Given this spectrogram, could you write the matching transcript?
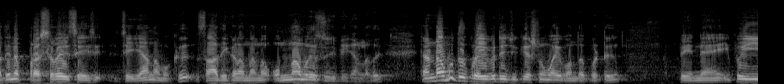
അതിനെ പ്രഷറൈസ് ചെയ്യാൻ നമുക്ക് സാധിക്കണം എന്നാണ് ഒന്നാമത് സൂചിപ്പിക്കാനുള്ളത്. രണ്ടാമത് പ്രൈവറ്റ് എഡ്യൂക്കേഷനുമായി ബന്ധപ്പെട്ട് പിന്നെ ഇപ്പോൾ ഈ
